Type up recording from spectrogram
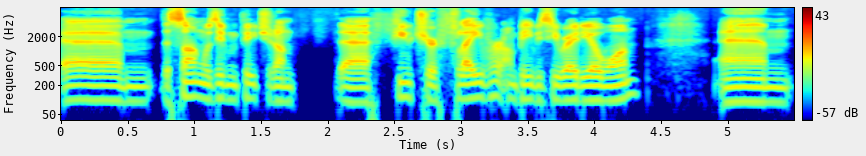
Um, the song was even featured on uh, Future Flavor on BBC Radio One, um,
